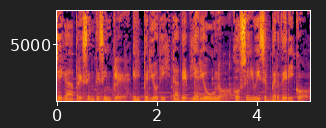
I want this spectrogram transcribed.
Llega a Presente Simple el periodista de Diario 1, José Luis Verderico.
